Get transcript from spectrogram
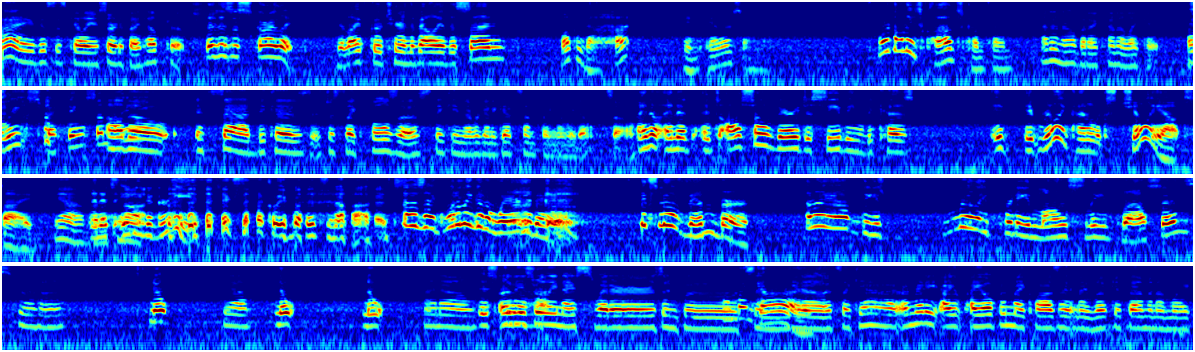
Hi, this is Kelly, your certified health coach. And this is Scarlett, your life coach here in the Valley of the Sun. Welcome to Hot in Arizona. Where'd all these clouds come from? I don't know, but I kind of like it. Are we expecting something? Although it's sad because it just like fools us thinking that we're going to get something and we don't. So I know, and it, it's also very deceiving because it, it really kind of looks chilly outside. yeah, but And it's 80 not. degrees. exactly, but it's not. I was like, what am I going to wear today? It's November, and I have these really pretty long sleeve blouses. Uh huh. Nope, Yeah, nope, nope. I know. It's or these hot. really nice sweaters and boots. Oh my and, You know, it's like yeah, I'm ready. I I open my closet and I look at them and I'm like,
